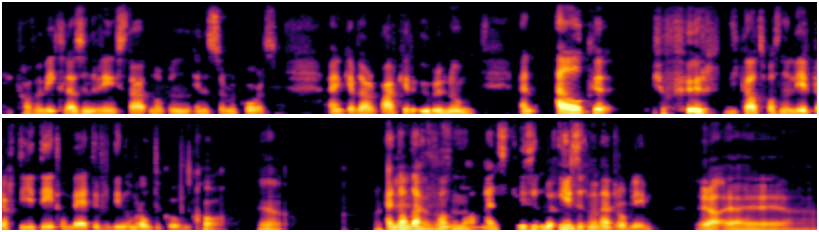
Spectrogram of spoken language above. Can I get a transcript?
ik gaf een week les in de Verenigde Staten op een, in een summer course. En ik heb daar een paar keer Uber genomen. En elke chauffeur die ik had, was een leerkracht die het deed om bij te verdienen om rond te komen. Goh, ja. en dan dacht ik van, nou, mensen, hier zit, hier zit mijn probleem. Ja, ja, ja. ja.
